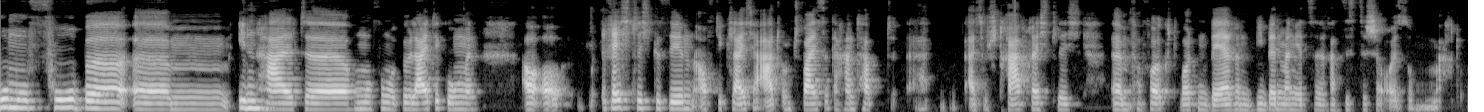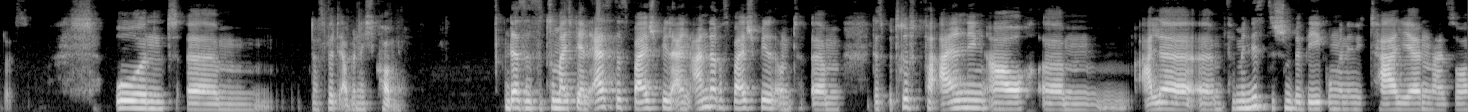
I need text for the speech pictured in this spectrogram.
homophobe ähm, Inhalte, homophobe Beleidigungen rechtlich gesehen auf die gleiche Art und Weise gehandhabt, also strafrechtlich ähm, verfolgt worden wären, wie wenn man jetzt rassistische Äußerungen macht oder so. Und ähm, das wird aber nicht kommen. Das ist zum Beispiel ein erstes Beispiel, ein anderes Beispiel und ähm, das betrifft vor allen Dingen auch ähm, alle ähm, feministischen Bewegungen in Italien. Also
